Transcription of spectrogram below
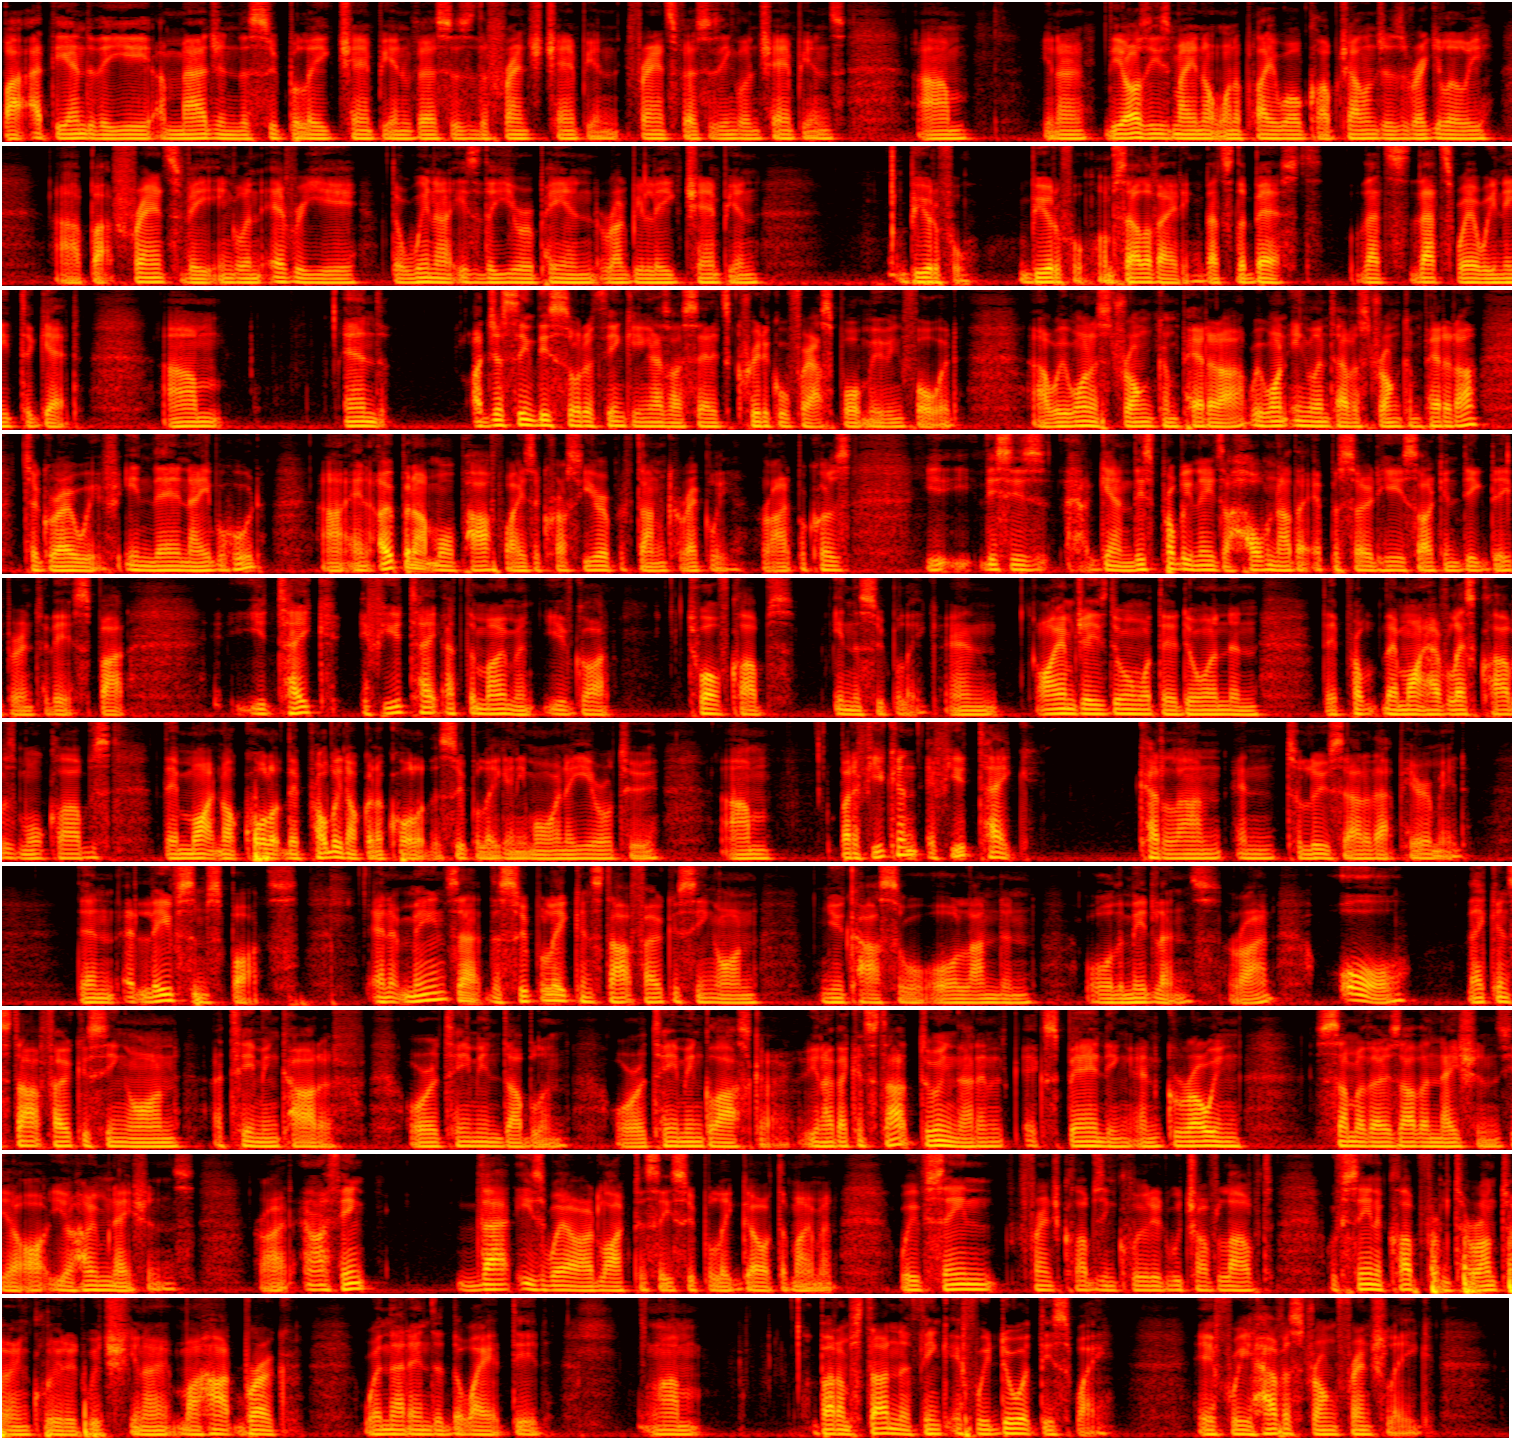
But at the end of the year, imagine the Super League champion versus the French champion, France versus England champions. Um, you know, the Aussies may not want to play World Club Challenges regularly, uh, but France v England every year the winner is the European Rugby League champion. Beautiful, beautiful. I'm salivating. That's the best. That's that's where we need to get. Um, and I just think this sort of thinking, as I said, it's critical for our sport moving forward. Uh, we want a strong competitor. We want England to have a strong competitor to grow with in their neighbourhood uh, and open up more pathways across Europe if done correctly, right? Because you, this is again, this probably needs a whole nother episode here, so I can dig deeper into this. But you take if you take at the moment, you've got twelve clubs in the Super League, and IMG is doing what they're doing, and they prob- they might have less clubs, more clubs. They might not call it. They're probably not going to call it the Super League anymore in a year or two. Um, but if you can, if you take Catalan and Toulouse out of that pyramid, then it leaves some spots. And it means that the Super League can start focusing on Newcastle or London or the Midlands, right? Or they can start focusing on a team in Cardiff or a team in Dublin or a team in Glasgow. You know, they can start doing that and expanding and growing some of those other nations, your your home nations, right? And I think that is where I'd like to see Super League go at the moment. We've seen French clubs included, which I've loved. We've seen a club from Toronto included, which, you know, my heart broke when that ended the way it did. Um, but I'm starting to think if we do it this way, if we have a strong French league,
